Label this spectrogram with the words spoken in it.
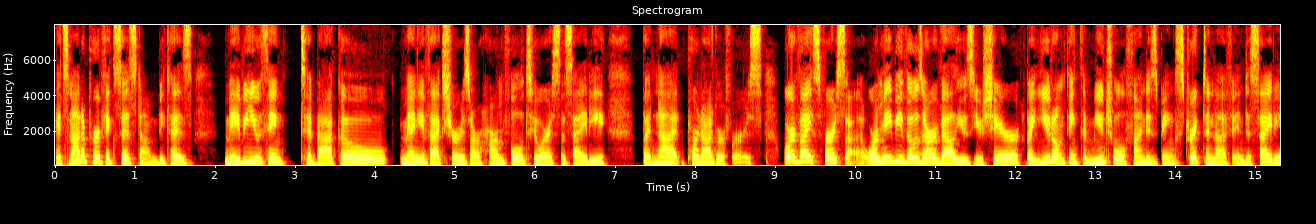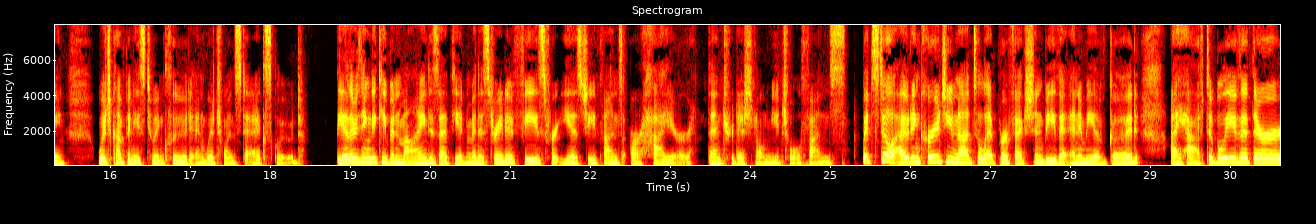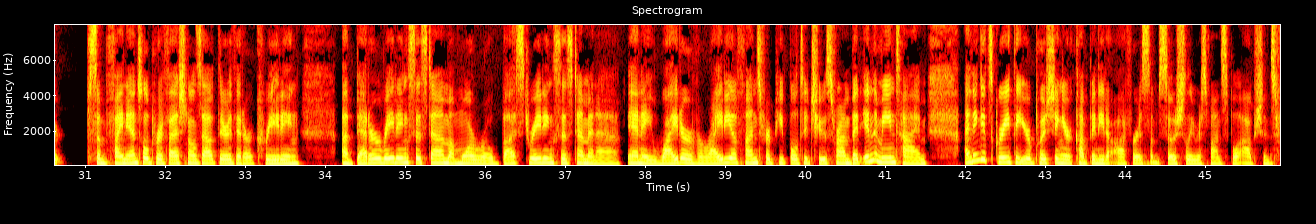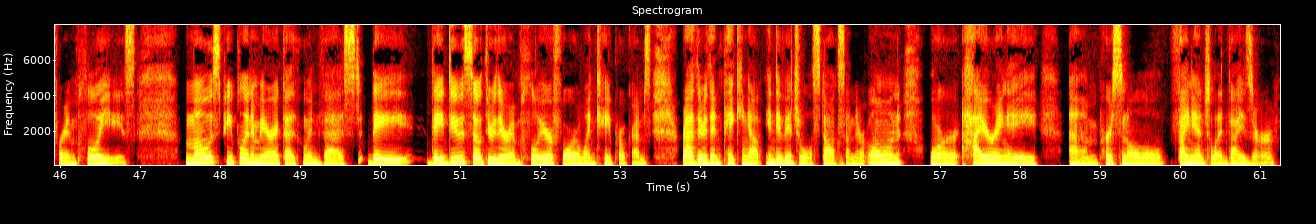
It's not a perfect system because maybe you think tobacco manufacturers are harmful to our society, but not pornographers, or vice versa. Or maybe those are values you share, but you don't think the mutual fund is being strict enough in deciding which companies to include and which ones to exclude. The other thing to keep in mind is that the administrative fees for ESG funds are higher than traditional mutual funds. But still, I would encourage you not to let perfection be the enemy of good. I have to believe that there are some financial professionals out there that are creating a better rating system, a more robust rating system, and a and a wider variety of funds for people to choose from. But in the meantime, I think it's great that you're pushing your company to offer some socially responsible options for employees. Most people in America who invest, they they do so through their employer 401k programs rather than picking out individual stocks on their own or hiring a um, personal financial advisor.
